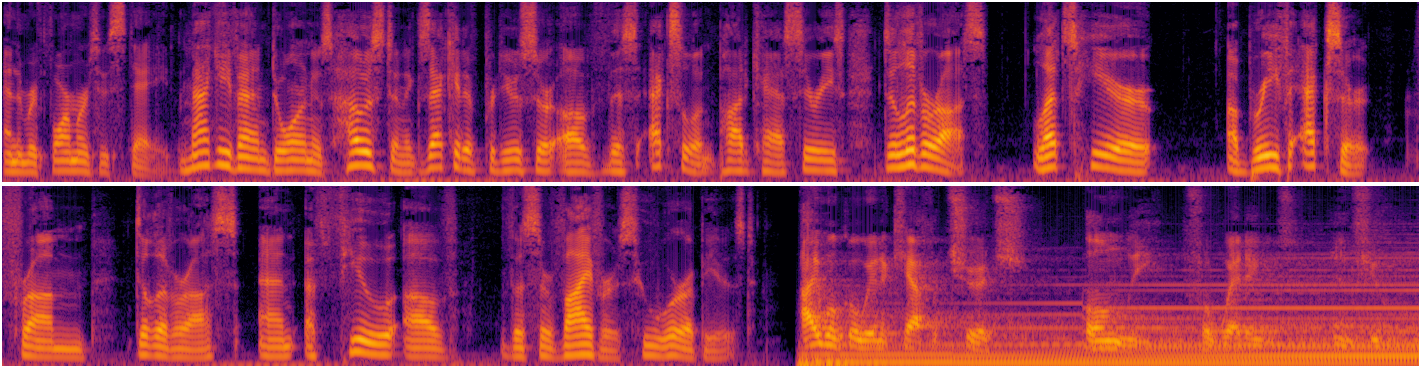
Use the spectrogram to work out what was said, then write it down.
and the reformers who stayed. Maggi Van Dorn is host and executive producer of this excellent podcast series, Deliver Us. Let's hear a brief excerpt from Deliver Us and a few of the survivors who were abused. I will go in a Catholic church only for weddings and funerals.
